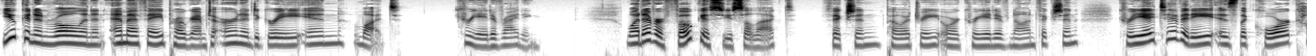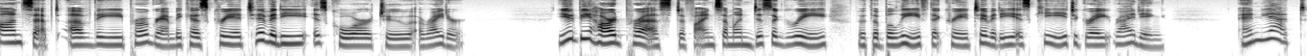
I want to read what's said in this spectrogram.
You can enroll in an MFA program to earn a degree in what? Creative writing. Whatever focus you select, fiction, poetry, or creative nonfiction. Creativity is the core concept of the program because creativity is core to a writer. You'd be hard pressed to find someone disagree with the belief that creativity is key to great writing. And yet,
